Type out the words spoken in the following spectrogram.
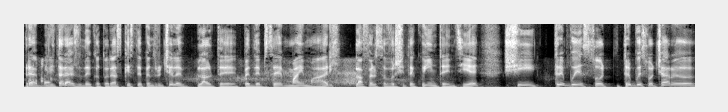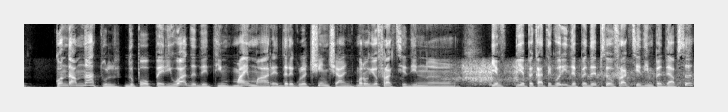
Reabilitarea judecătorească este pentru celelalte pedepse mai mari, la fel săvârșite cu intenție, și trebuie să, o, trebuie să o ceară condamnatul după o perioadă de timp mai mare, de regulă 5 ani, mă rog, e o fracție din... E, e pe categorii de pedepse, o fracție din pedepsă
